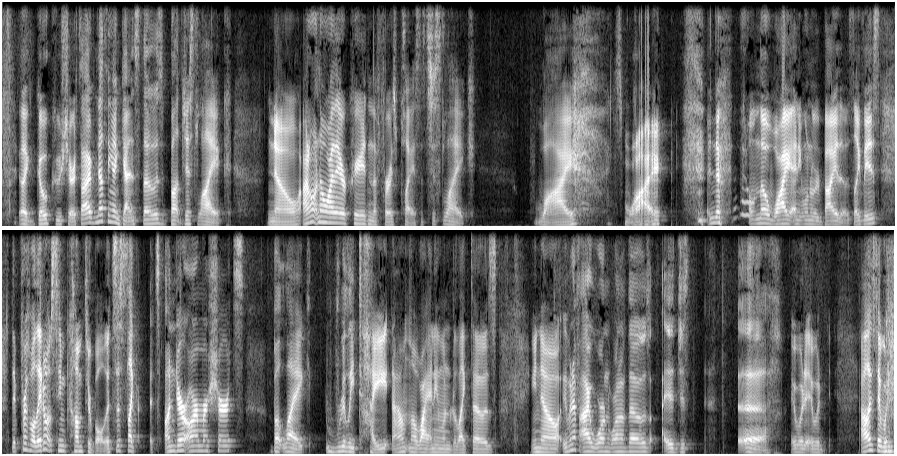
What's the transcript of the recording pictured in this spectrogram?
like Goku shirts. I have nothing against those, but just like no, I don't know why they were created in the first place. It's just like why, just why. And I don't know why anyone would buy those. Like they just, they, first of all, they don't seem comfortable. It's just like it's Under Armour shirts, but like really tight. I don't know why anyone would like those. You know, even if I wore one of those, it just, ugh, it would, it would, at least it wouldn't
